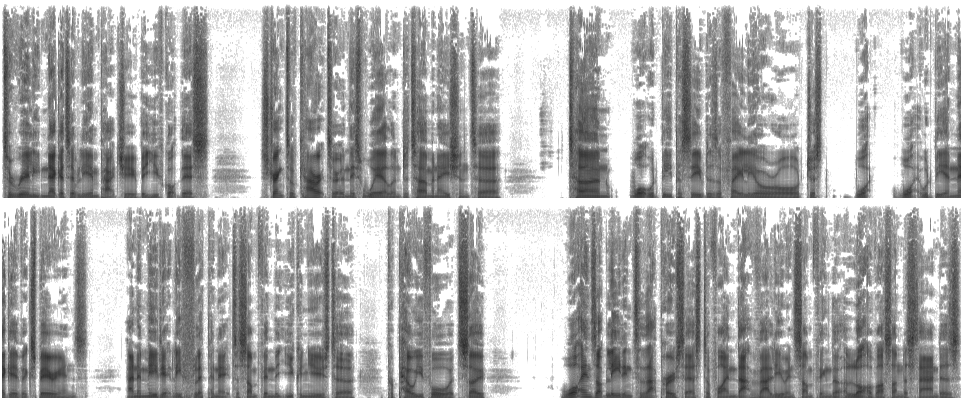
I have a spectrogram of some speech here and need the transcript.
to really negatively impact you. But you've got this strength of character and this will and determination to turn what would be perceived as a failure or just what what would be a negative experience and immediately flipping it to something that you can use to propel you forward. So what ends up leading to that process to find that value in something that a lot of us understand as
